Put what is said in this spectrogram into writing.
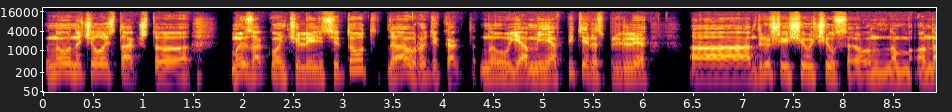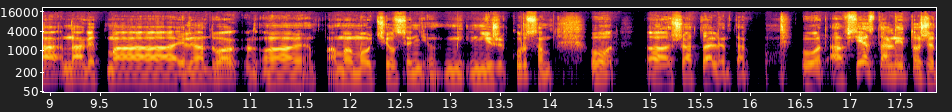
ну, началось так, что мы закончили институт, да, вроде как, ну, я, меня в Питер распределили, а Андрюша еще учился, он на, на- на год или на два, а, по-моему, учился ни- ниже курсом, вот, а, шатален так, вот, а все остальные тоже,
